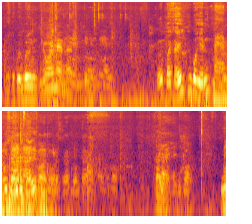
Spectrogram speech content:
เปิดให้เพิ่นเบิ่งโดยแม่นแล้วแม่นแม่นแม่นเออไปไสคือบ่เห็นแม่นน้องตาถ่ายก็โทรศัพท์น้องตาถ่ายแล้วก็ถ่ายถ่ายให้กูบอกโอ้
